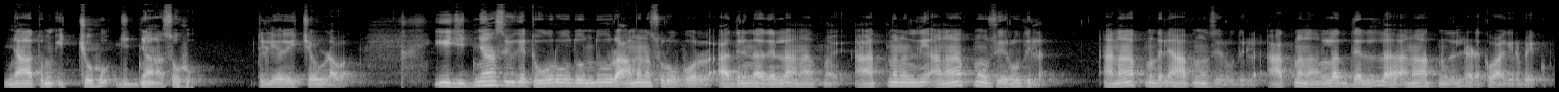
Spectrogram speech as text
ಜ್ಞಾತುಂ ಇಚ್ಛುಹು ಜಿಜ್ಞಾಸು ತಿಳಿಯದ ಇಚ್ಛೆಯುಳ್ಳವ ಈ ಜಿಜ್ಞಾಸುವಿಗೆ ತೋರುವುದೊಂದು ರಾಮನ ಸ್ವರೂಪವಲ್ಲ. ಆದ್ದರಿಂದ ಅದೆಲ್ಲ ಅನಾತ್ಮವೇ. ಆತ್ಮನಲ್ಲಿ ಅನಾತ್ಮವು ಸೇರುವುದಿಲ್ಲ. ಅನಾತ್ಮದಲ್ಲಿ ಆತ್ಮವು ಸೇರುವುದಿಲ್ಲ. ಆತ್ಮನ ಅಲ್ಲದ್ದೆಲ್ಲ ಅನಾತ್ಮದಲ್ಲಿ ಅಡಕವಾಗಿರಬೇಕು.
